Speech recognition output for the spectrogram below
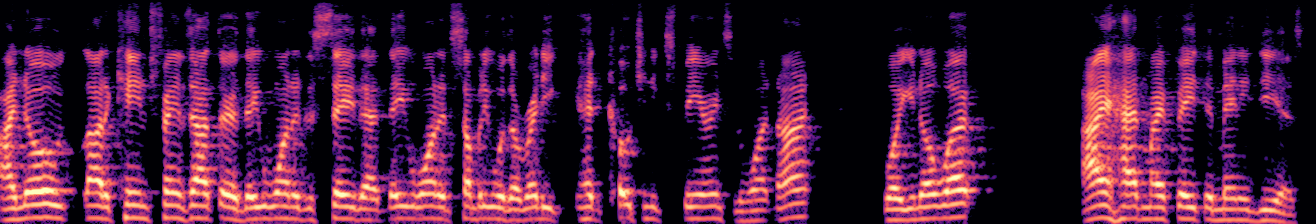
I know a lot of Canes fans out there, they wanted to say that they wanted somebody with already head coaching experience and whatnot. Well, you know what? I had my faith in Manny Diaz.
